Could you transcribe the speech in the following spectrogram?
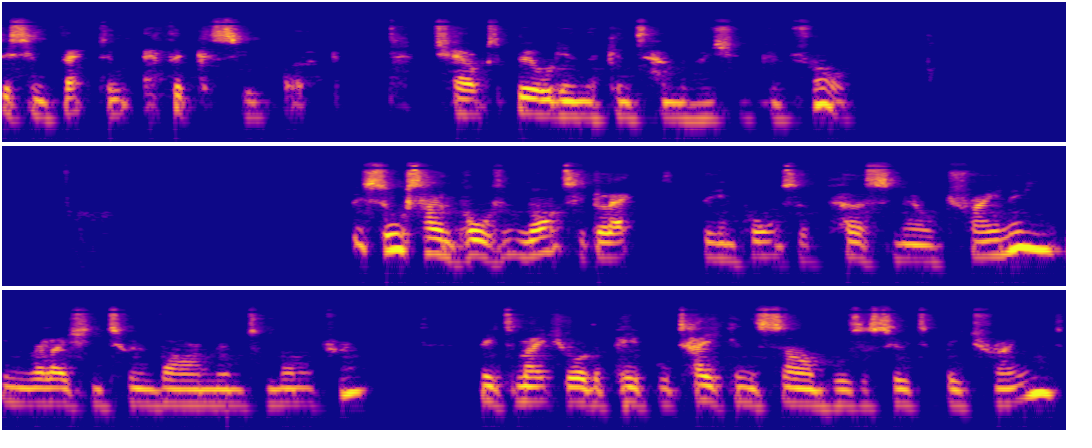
disinfectant efficacy work, which helps build in the contamination control. It's also important not to neglect the importance of personnel training in relation to environmental monitoring. We need to make sure the people taking the samples are suitably trained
